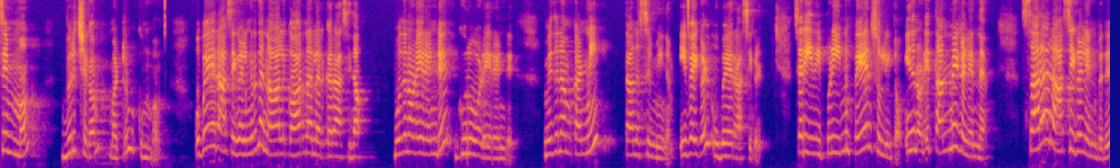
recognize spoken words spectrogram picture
சிம்மம் விருச்சகம் மற்றும் கும்பம். உபயராசிகள்ங்கிறது நாலு கார்னர்ல இருக்க ராசி தான். புதனுடைய ரெண்டு குருவோடைய ரெண்டு. மிதுனம் கன்னி தனுசு மீனம். இவைகள் உபயராசிகள் சரி இது இப்படி இன்னும் பேர் சொல்லிட்டோம். இதனுடைய தன்மைகள் என்ன? சர ராசிகள் என்பது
